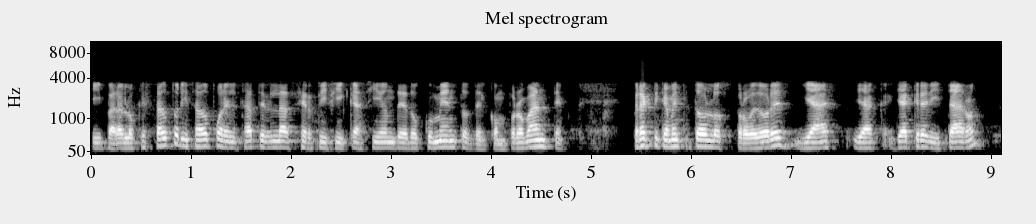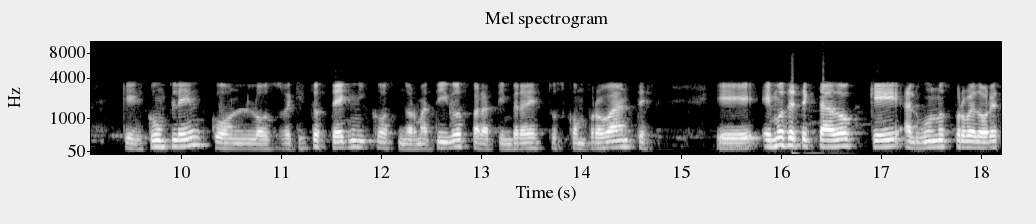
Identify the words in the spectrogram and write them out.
y para lo que está autorizado por el SAT es la certificación de documentos del comprobante. Prácticamente todos los proveedores ya, ya, ya acreditaron que cumplen con los requisitos técnicos normativos para timbrar estos comprobantes. Eh, hemos detectado que algunos proveedores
